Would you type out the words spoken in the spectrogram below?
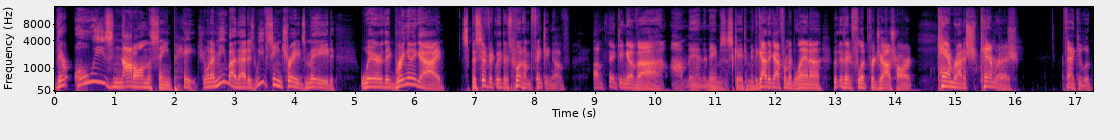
they're always not on the same page. And what I mean by that is we've seen trades made where they bring in a guy, specifically, there's one I'm thinking of. I'm thinking of uh oh man, the name is escaping me. The guy they got from Atlanta who then flipped for Josh Hart. Cam Reddish. Cam Reddish. Thank you, Luke.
